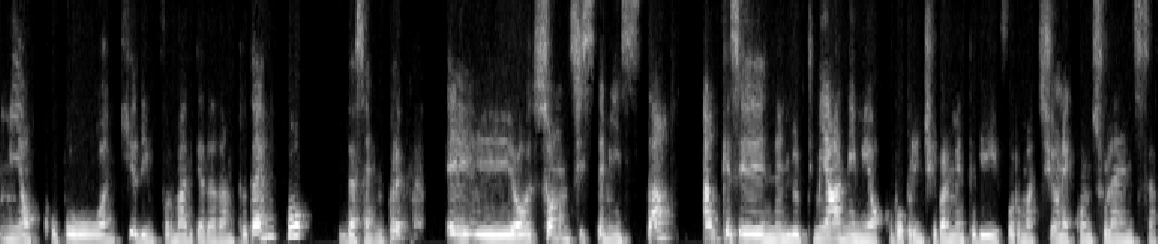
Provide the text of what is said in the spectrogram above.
mi occupo anch'io di informatica da tanto tempo, da sempre, e sono un sistemista anche se negli ultimi anni mi occupo principalmente di formazione e consulenza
